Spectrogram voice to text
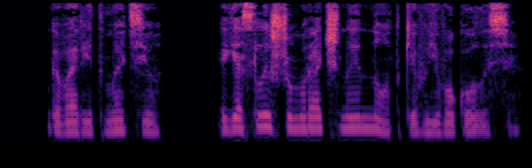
— говорит Мэтью, и я слышу мрачные нотки в его голосе.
